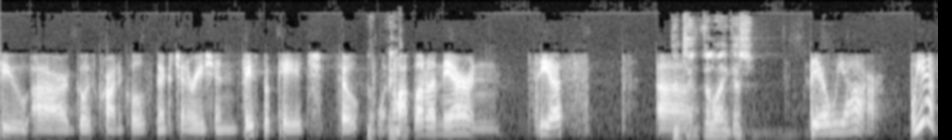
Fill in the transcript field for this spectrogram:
to our Ghost Chronicles Next Generation Facebook page. So if you want to hop on on there and see us, uh, Pretend to like us. there we are. We have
